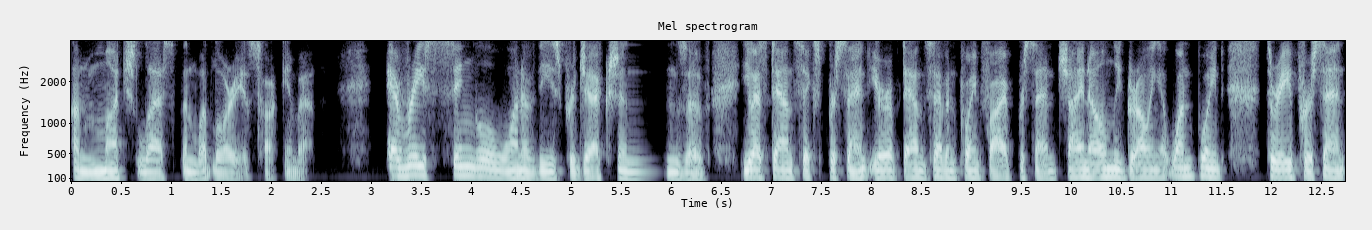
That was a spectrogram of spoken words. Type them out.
on much less than what Laurie is talking about every single one of these projections of US down 6%, Europe down 7.5%, China only growing at 1.3%,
